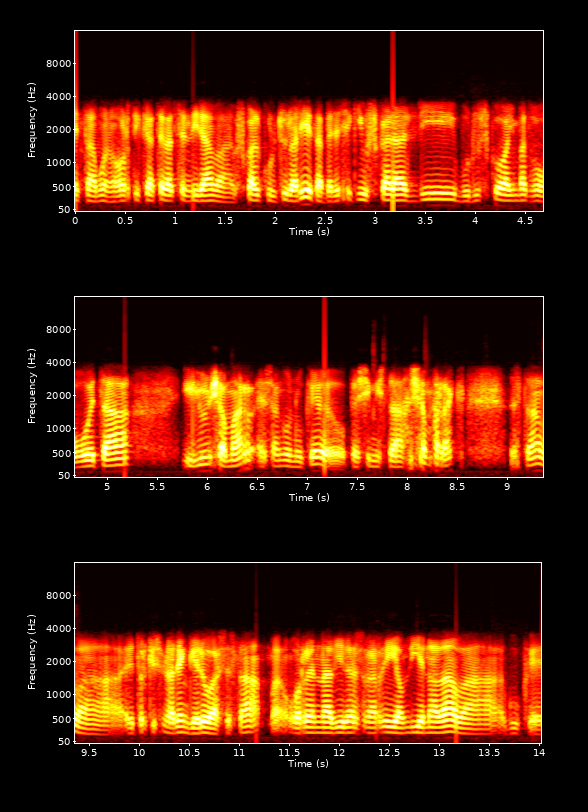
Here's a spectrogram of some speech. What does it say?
eta, bueno, hortik ateratzen dira, ba, euskal kulturari, eta bereziki euskarari buruzko hainbat gogoeta, ilun xamar, esango nuke, o pesimista xamarrak, ezta, ba, etorkizunaren geroaz, ezta, ba, horren adierazgarri handiena da, ba, guk e,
